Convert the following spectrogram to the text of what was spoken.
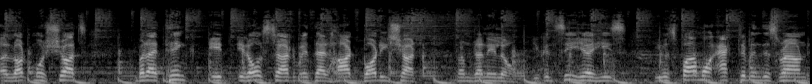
a, lot more shots. But I think it, it all started with that hard body shot from Danilo. You can see here he's he was far more active in this round.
